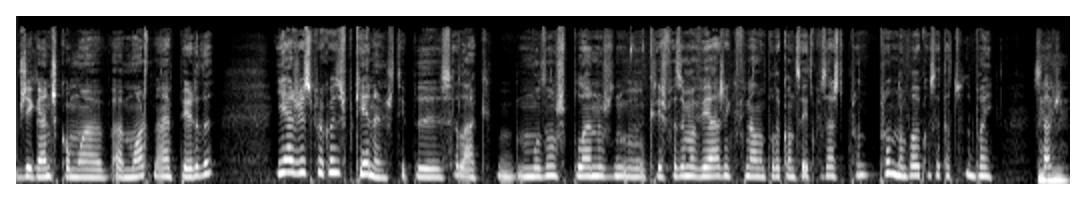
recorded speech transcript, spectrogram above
gigantes como a, a morte, não é? A perda. E às vezes para coisas pequenas, tipo, de, sei lá, que mudam os planos, querias fazer uma viagem que afinal não pode acontecer e depois achaste, pronto, pronto, não pode acontecer, está tudo bem, sabes? Uhum.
